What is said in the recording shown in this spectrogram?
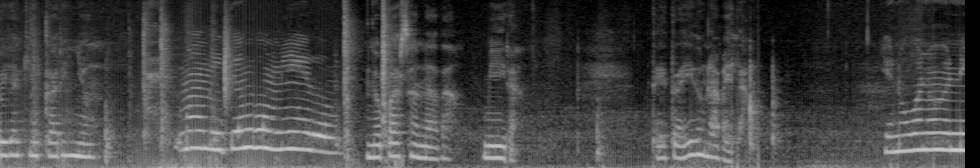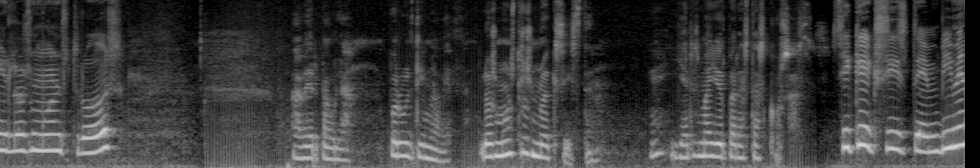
Estoy aquí, cariño. Mami, tengo miedo. No pasa nada. Mira, te he traído una vela. ¿Ya no van a venir los monstruos? A ver, Paula, por última vez. Los monstruos no existen. ¿eh? Ya eres mayor para estas cosas. Sí que existen. Viven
